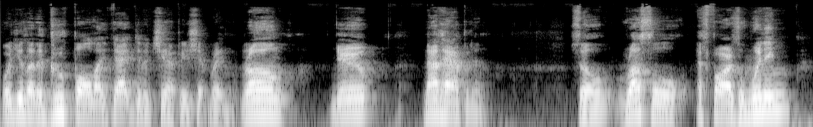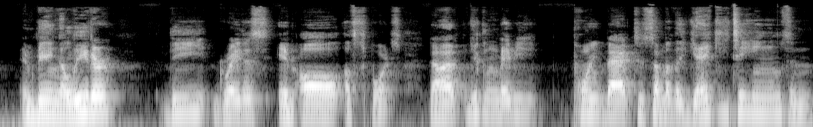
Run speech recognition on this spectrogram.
Or you let a goofball like that get a championship ring. Wrong. Nope. Not happening. So Russell, as far as winning and being a leader, the greatest in all of sports. Now you can maybe point back to some of the Yankee teams and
